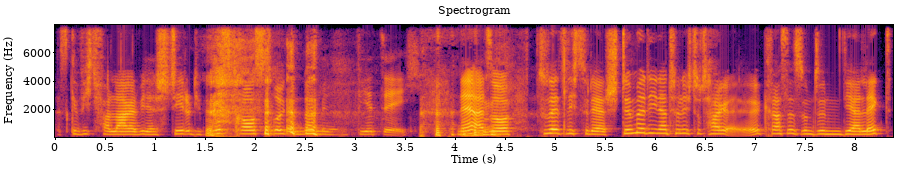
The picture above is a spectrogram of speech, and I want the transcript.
das Gewicht verlagert, wie der steht und die Brust rausdrückt und dann mit dem 40. Ne? Also zusätzlich zu der Stimme, die natürlich total äh, krass ist und dem Dialekt,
